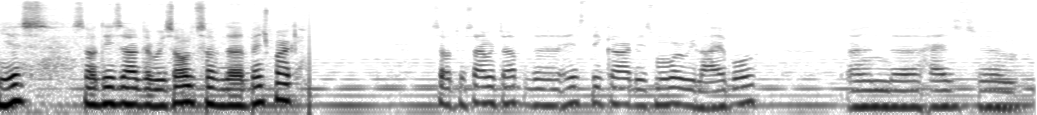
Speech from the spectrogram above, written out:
Yes so these are the results of the benchmark so to sum it up the SD card is more reliable and uh, has um,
